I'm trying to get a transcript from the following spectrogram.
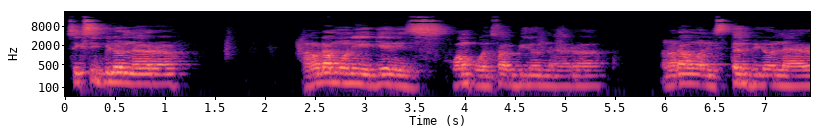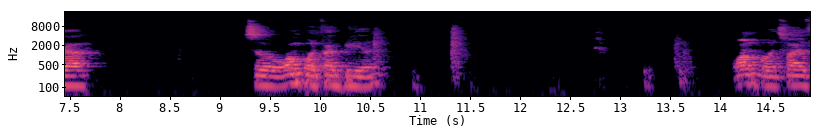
60 billion naira. Another money again is 1.5 billion naira. Another one is 10 billion naira. So 1.5 billion. 1.5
